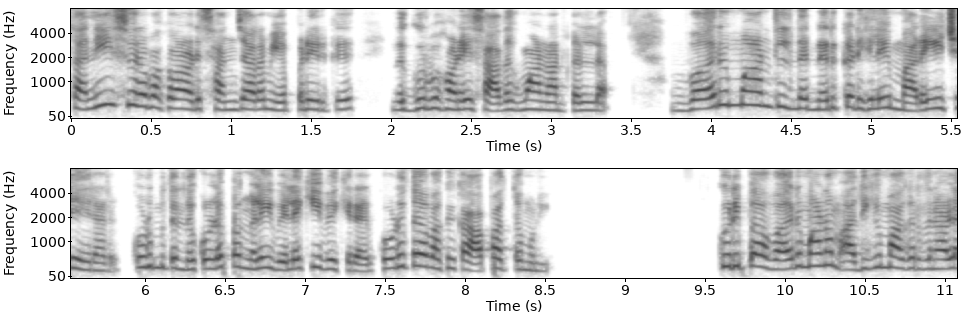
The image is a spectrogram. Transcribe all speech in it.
சனீஸ்வர பகவானுடைய சஞ்சாரம் எப்படி இருக்கு? இந்த குரு பகவானுடைய சாதகமான நாட்கள்ல. வருமானத்தில் இந்த நெருக்கடிகளை மறைய செய்கிறார் குடும்பத்தில் இந்த குழப்பங்களை விலக்கி வைக்கிறார். கொடுத்த வாக்கு காப்பாற்ற முடியும். குறிப்பா வருமானம் அதிகமாகிறதுனால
